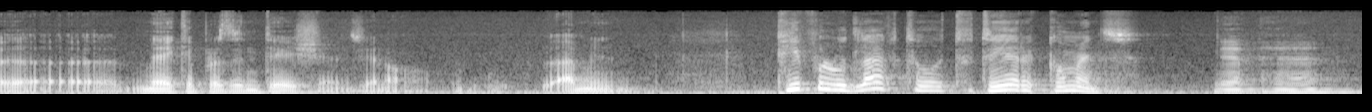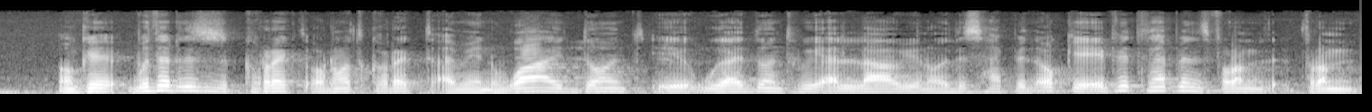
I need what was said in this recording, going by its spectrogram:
uh, make a presentations, you know, I mean, people would like to, to hear comments. Yeah. yeah. Okay, whether this is correct or not correct. I mean, why don't why don't we allow you know this happen? Okay, if it happens from the- from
